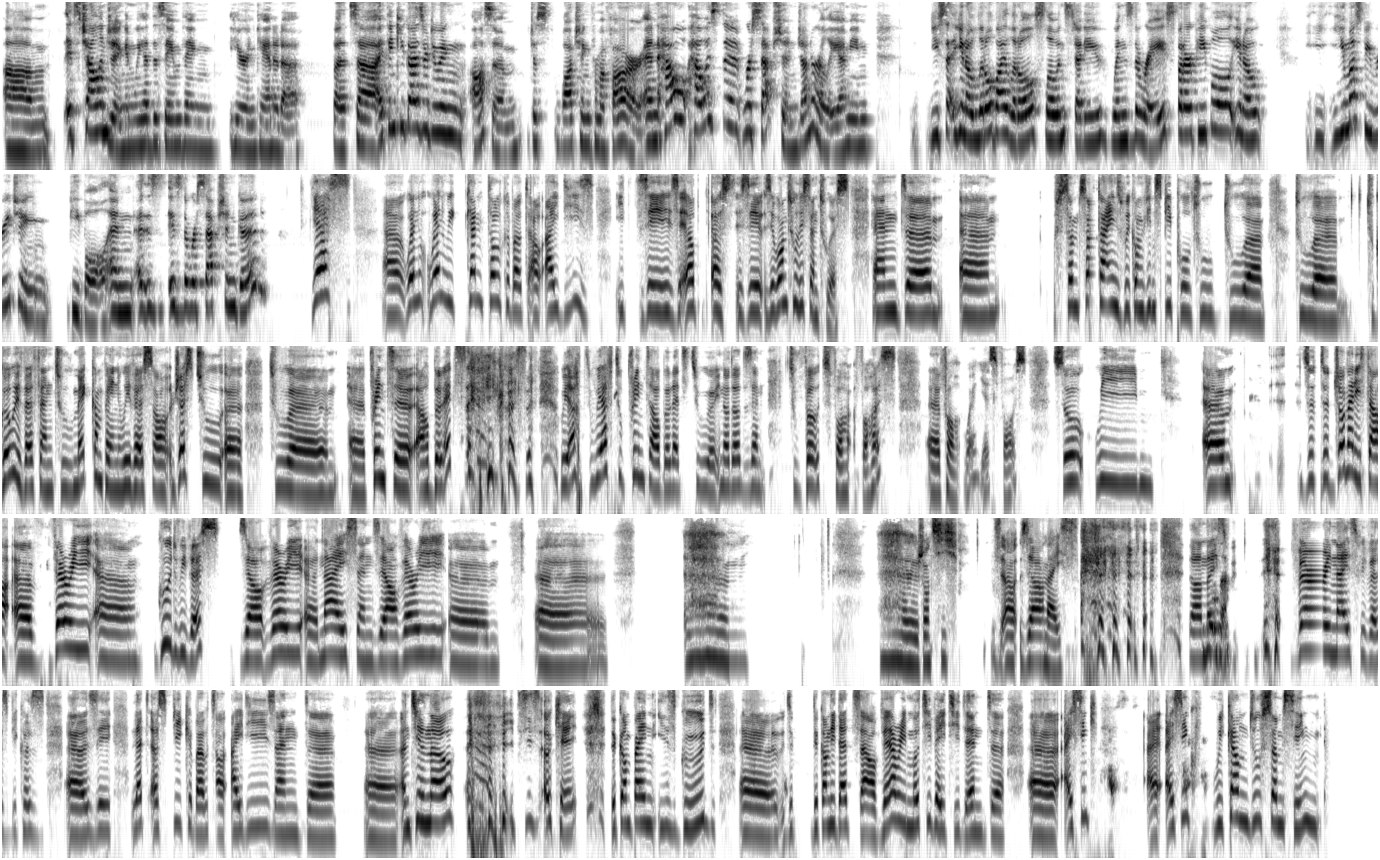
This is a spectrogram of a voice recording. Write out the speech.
Um, it's challenging, and we had the same thing here in Canada. But uh, I think you guys are doing awesome, just watching from afar. And how how is the reception generally? I mean, you said you know little by little, slow and steady wins the race. But are people you know y- you must be reaching people, and is is the reception good? Yes. Uh, when when we can talk about our ideas, it they they help us. They they want to listen to us, and um, um, some sometimes we convince people to to uh, to uh, to go with us and to make campaign with us, or just to uh, to uh, uh, print uh, our bullets because we have we have to print our bullets to uh, in order then to vote for for us uh, for well yes for us. So we um, the, the journalists are uh, very uh, good with us. They are very uh, nice and they are very um, uh, um, uh, gentils. They are, they are nice. they are nice, with- very nice with us because uh, they let us speak about our ideas and. Uh, until now, it is okay. The campaign is good. Uh, the, the candidates are very motivated, and uh, uh, I think I, I, think we can do something.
